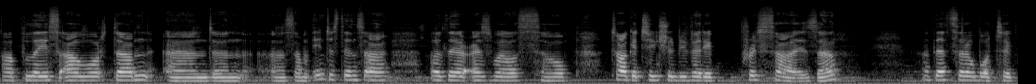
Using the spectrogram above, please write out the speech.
uh, place aorta and uh, some intestines are there as well. So targeting should be very precise that's robotic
